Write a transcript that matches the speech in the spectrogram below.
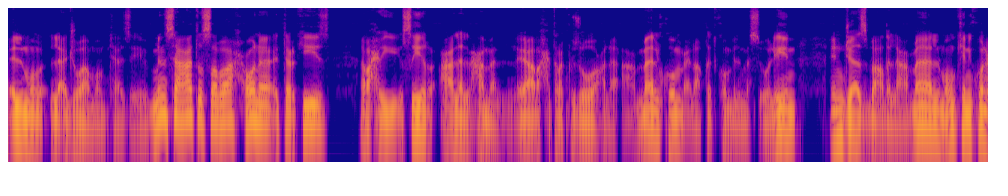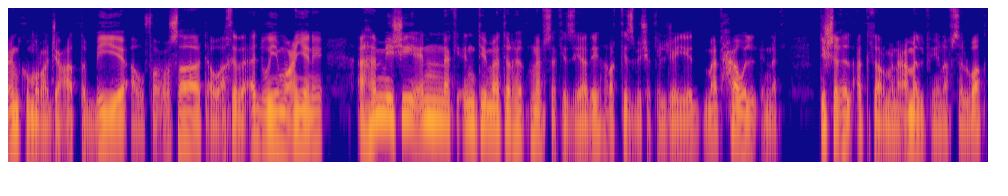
الم... الأجواء ممتازة. من ساعات الصباح هنا التركيز راح يصير على العمل. يعني راح تركزوا على أعمالكم علاقتكم بالمسؤولين إنجاز بعض الأعمال. ممكن يكون عندكم مراجعات طبية أو فحوصات أو أخذ أدوية معينة. أهم شيء إنك أنت ما ترهق نفسك زيادة. ركز بشكل جيد. ما تحاول إنك تشتغل أكثر من عمل في نفس الوقت.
